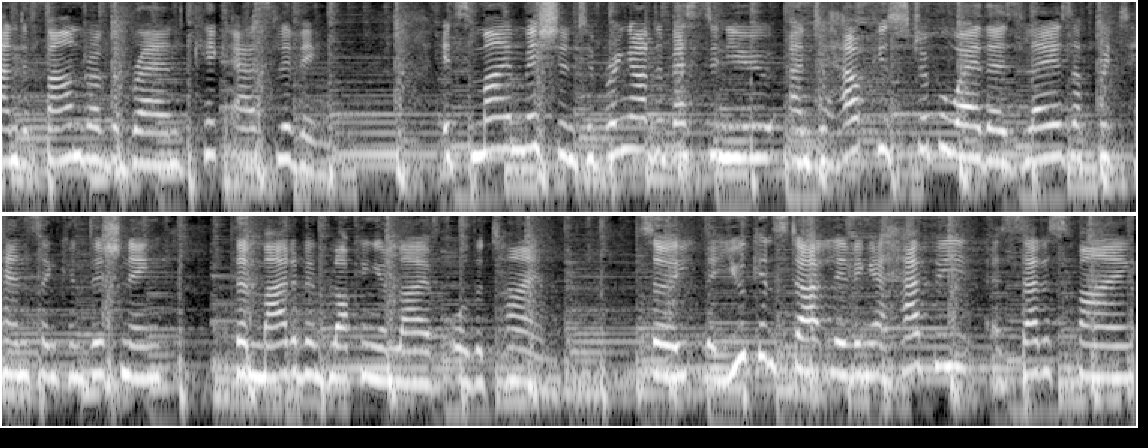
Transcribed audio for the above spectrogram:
and the founder of the brand Kick Ass Living. It's my mission to bring out the best in you and to help you strip away those layers of pretense and conditioning that might have been blocking your life all the time so that you can start living a happy, a satisfying,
